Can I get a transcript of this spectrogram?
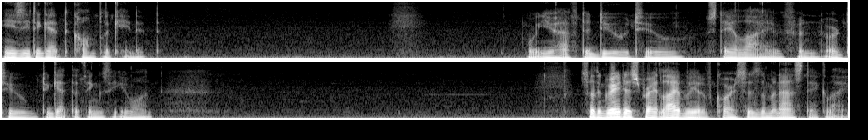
Easy to get complicated. What you have to do to stay alive and or to, to get the things that you want. So the greatest right livelihood, of course, is the monastic life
